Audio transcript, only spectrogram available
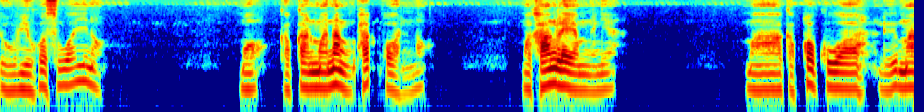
ดูวิวก็สวยเนาะเหมาะกับการมานั่งพักผ่อนเนาะมาค้างแรมอย่างเงี้ย มากับครอบครัวหรือมา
